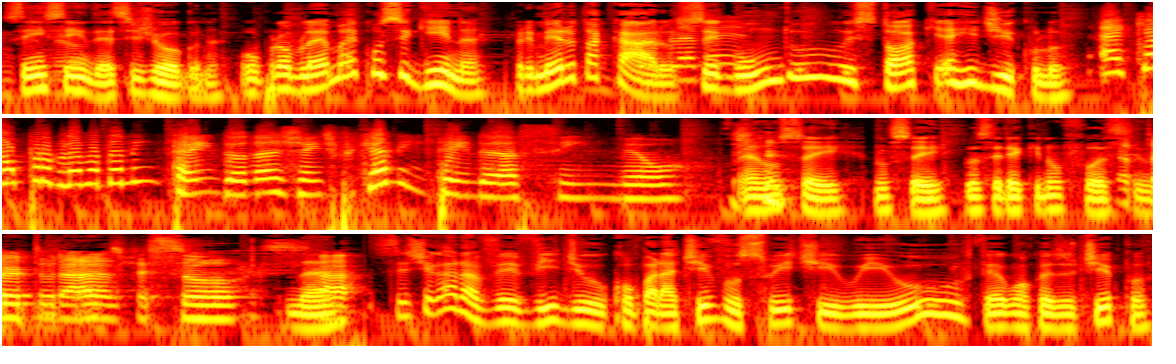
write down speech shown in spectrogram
Sim, entendeu? sim, desse jogo, né? O problema é conseguir, né? Primeiro tá caro. problema é Segundo, o estoque é ridículo. É que é um problema da Nintendo, né, gente? Porque a Nintendo é assim, meu. Eu não sei, não sei. Gostaria que não fosse. É torturar as pessoas. Né? Ah, Vocês chegaram a ver vídeo comparativo Switch e Wii U? Ver alguma coisa do tipo?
